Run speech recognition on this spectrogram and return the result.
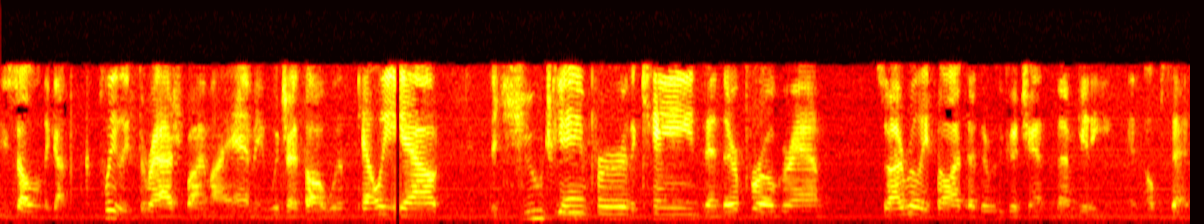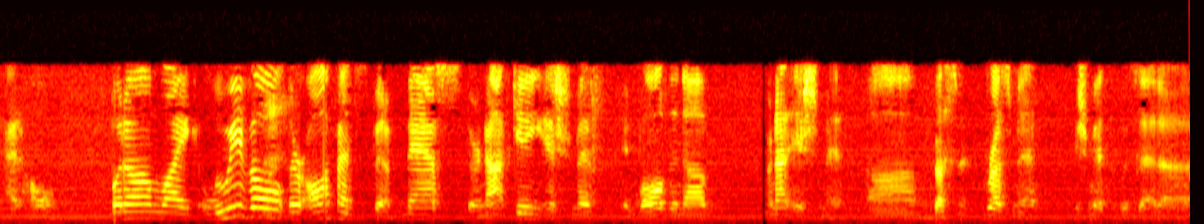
you saw when they got completely thrashed by Miami, which I thought with Kelly out, the huge game for the Canes and their program. So I really thought that there was a good chance of them getting an upset at home. But um, like Louisville, their offense has been a mess. They're not getting Ish Smith involved enough, or not Ish Smith, um, Russ Smith. Russ Smith. Ish Smith was at uh,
